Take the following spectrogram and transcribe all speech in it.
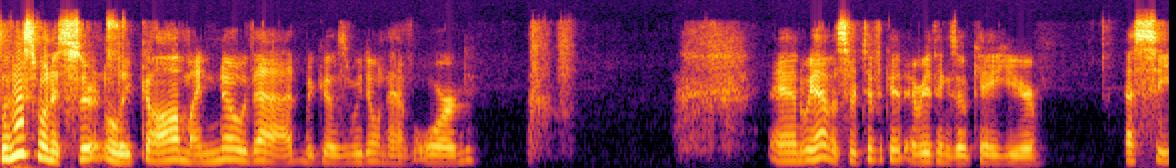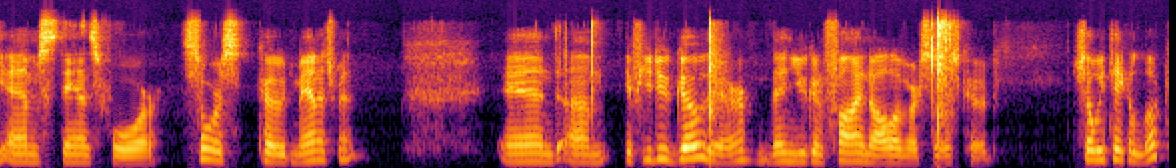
So this one is certainly calm. I know that because we don't have org. and we have a certificate. Everything's okay here. SCM stands for Source Code Management. And um, if you do go there, then you can find all of our source code. Shall we take a look?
